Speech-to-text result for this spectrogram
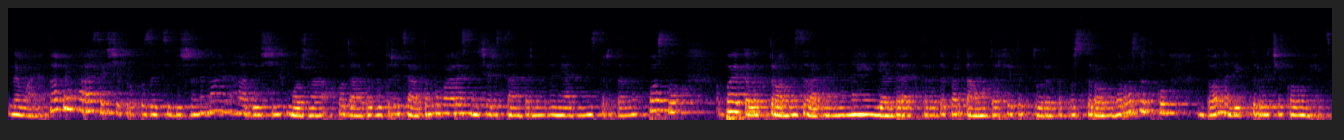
Немає. Добре, Харас, якщо пропозицій більше немає, нагадую, що їх можна подати до 30 вересня через центр надання адміністративних послуг або як електронне звернення на ім'я директора департаменту архітектури та просторового розвитку Антона Вікторовича Коломійця.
